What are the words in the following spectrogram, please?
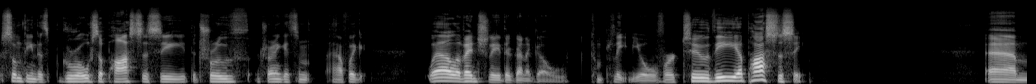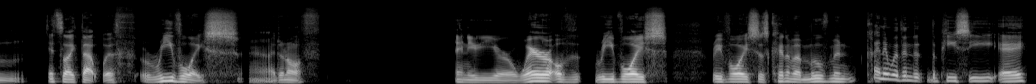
something that's gross apostasy, the truth, I'm trying to get some halfway. Well, eventually they're going to go completely over to the apostasy. Um, it's like that with Revoice. Uh, I don't know if any of you are aware of Revoice. Revoice is kind of a movement, kind of within the, the PCA,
